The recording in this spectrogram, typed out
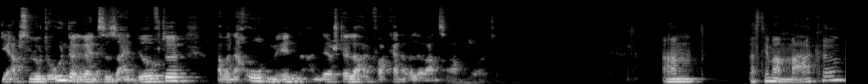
die absolute Untergrenze sein dürfte, aber nach oben hin an der Stelle einfach keine Relevanz haben sollte. Ähm, das Thema Marke,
